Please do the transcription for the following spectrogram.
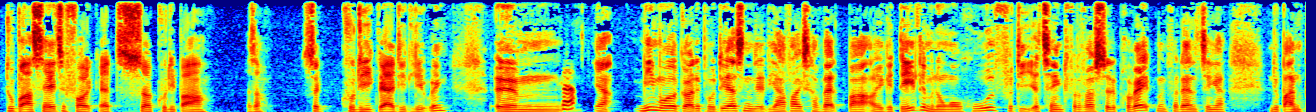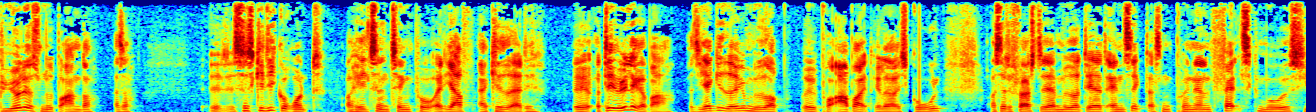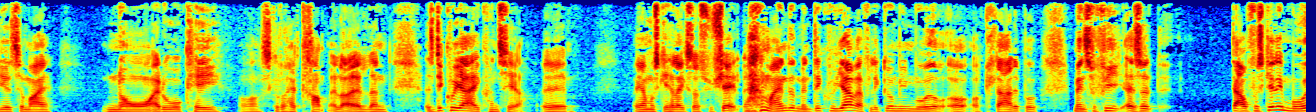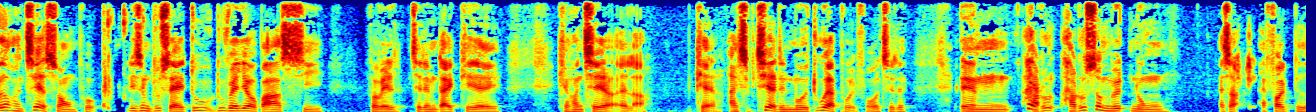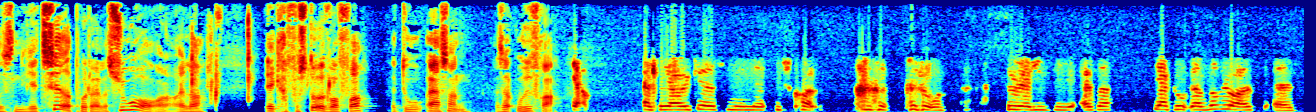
du bare sagde til folk, at så kunne de bare, altså, så kunne de ikke være i dit liv, ikke? Øhm, ja. ja. Min måde at gøre det på, det er sådan, at jeg faktisk har valgt bare at ikke dele det med nogen overhovedet, fordi jeg tænkte, for det første er det privat, men for det andet tænker jeg, det er bare en byrde at smide på andre. Altså, øh, så skal de gå rundt og hele tiden tænke på, at jeg er ked af det. Øh, og det ødelægger bare. Altså, jeg gider ikke møde op øh, på arbejde eller i skole. Og så det første, jeg møder, det er et ansigt, der sådan på en eller anden falsk måde siger til mig, Nå, er du okay? Og skal du have et kram eller et eller andet? Altså, det kunne jeg ikke håndtere. Øh, og jeg er måske heller ikke så socialt minded, men det kunne jeg i hvert fald ikke. Det var min måde at, at klare det på. Men Sofie, altså, der er jo forskellige måder at håndtere sorgen på. Ligesom du sagde, du, du vælger jo bare at sige farvel til dem, der ikke kan, kan håndtere eller kan acceptere den måde, du er på i forhold til det. Øhm, ja. har, du, har du så mødt nogle, altså er folk blevet sådan irriteret på dig, eller sure over eller ikke har forstået, hvorfor at du er sådan, altså udefra? Ja, altså jeg er jo ikke sådan en uh, iskold person, det vil jeg lige sige. Altså, jeg, jeg ved jo også, at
